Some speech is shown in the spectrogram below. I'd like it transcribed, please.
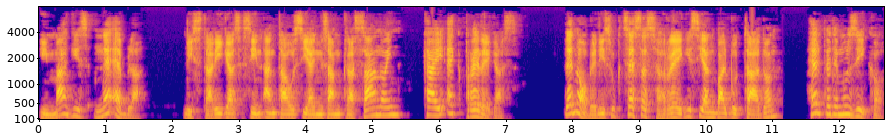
imagis neebla. Li starigas sin antau insam classanoin cae ec prelegas. De nove li successas regi sian balbutadon, helpe de musico,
